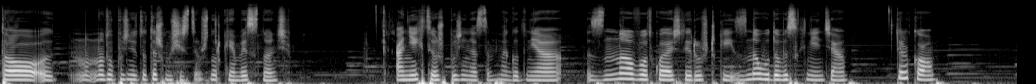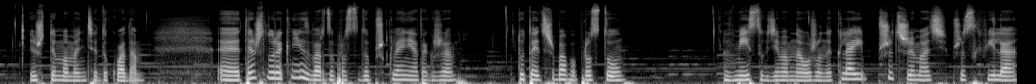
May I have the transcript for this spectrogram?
to, no, no to później to też musi z tym sznurkiem wyschnąć. A nie chcę już później następnego dnia znowu odkładać tej różdżki, znowu do wyschnięcia, tylko już w tym momencie dokładam. E, Ten sznurek nie jest bardzo prosty do przyklejenia, także tutaj trzeba po prostu w miejscu, gdzie mam nałożony klej, przytrzymać przez chwilę,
